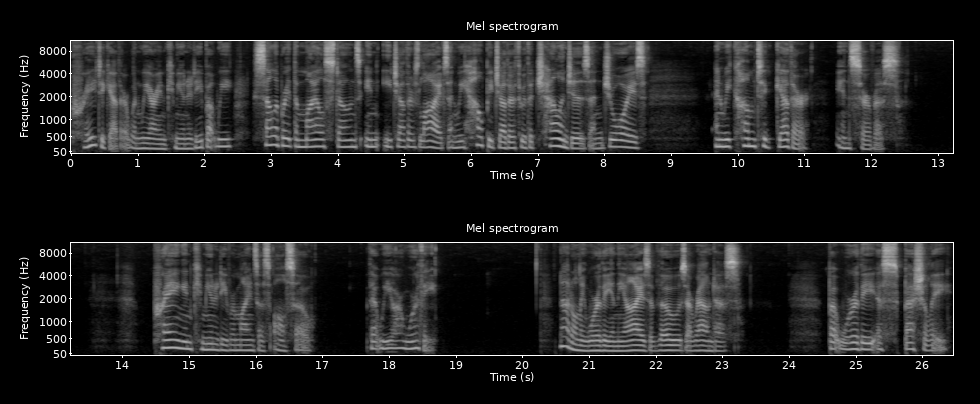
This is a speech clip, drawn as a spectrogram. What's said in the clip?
pray together when we are in community, but we celebrate the milestones in each other's lives and we help each other through the challenges and joys, and we come together in service. Praying in community reminds us also that we are worthy. Not only worthy in the eyes of those around us, but worthy especially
